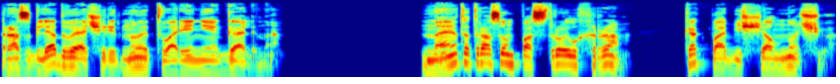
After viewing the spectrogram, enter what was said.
разглядывая очередное творение Галина. На этот раз он построил храм, как пообещал ночью.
